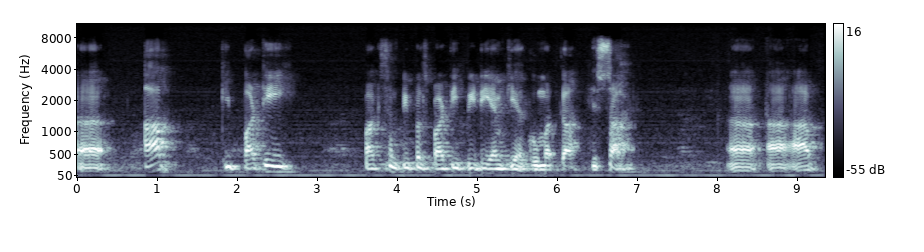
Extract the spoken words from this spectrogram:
आपकी party Pakistan peoples party PDM की हुकूमत का हिस्सा है। आ, आ, आप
